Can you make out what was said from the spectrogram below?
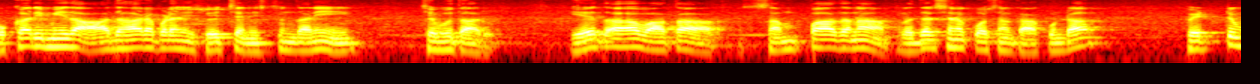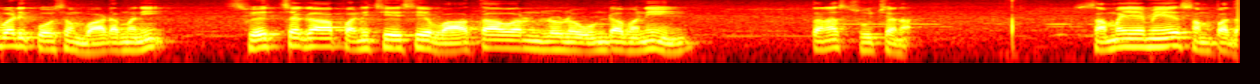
ఒకరి మీద ఆధారపడని స్వేచ్ఛనిస్తుందని చెబుతారు. ఏతావాత సంపాదన ప్రదర్శన కోసం కాకుండా పెట్టుబడి కోసం వాడమని స్వేచ్ఛగా పనిచేసే వాతావరణంలో ఉండమని తన సూచన. సమయమే సంపద.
